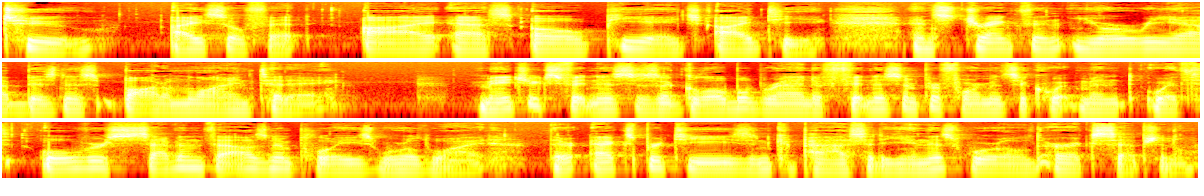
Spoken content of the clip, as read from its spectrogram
2 ISOFIT I S O P H I T and strengthen your rehab business bottom line today. Matrix Fitness is a global brand of fitness and performance equipment with over 7,000 employees worldwide. Their expertise and capacity in this world are exceptional,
